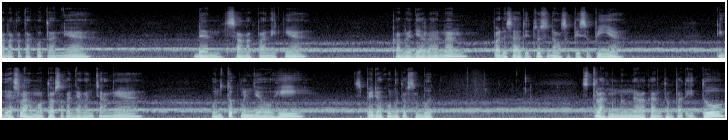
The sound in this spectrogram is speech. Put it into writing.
Karena ketakutannya dan sangat paniknya karena jalanan pada saat itu sedang sepi-sepinya. Digaslah motor sekencang-kencangnya untuk menjauhi sepeda kuno tersebut. Setelah meninggalkan tempat itu,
